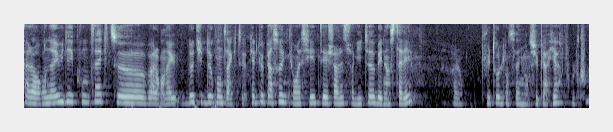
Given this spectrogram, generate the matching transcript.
Alors, on a eu des contacts, alors on a eu deux types de contacts. Quelques personnes qui ont essayé de télécharger sur GitHub et d'installer, alors plutôt de l'enseignement supérieur pour le coup,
